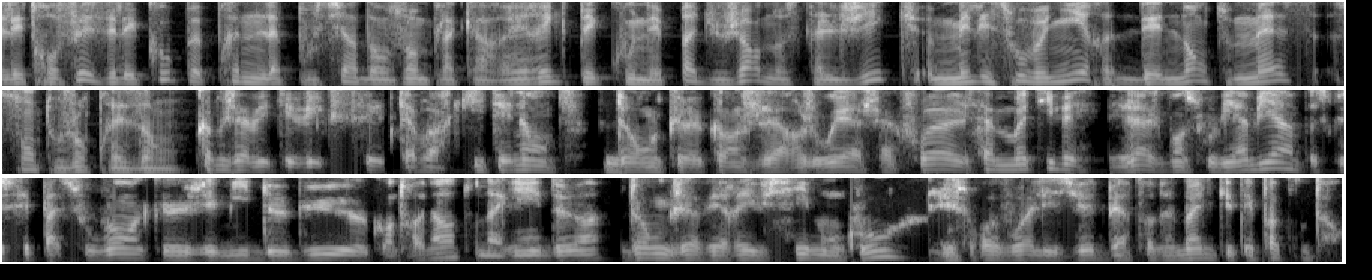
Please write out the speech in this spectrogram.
Les trophées et les coupes prennent la poussière dans un placard. Eric Pécou n'est pas du genre nostalgique, mais les souvenirs des Nantes-Metz sont toujours présents. Comme j'avais été vexé d'avoir quitté Nantes, donc euh, quand je l'ai rejoué à chaque fois, ça me motivait. Et là, je m'en souviens bien, parce que c'est pas souvent que j'ai mis deux buts euh, contre Nantes, on a gagné 2-1. Donc j'avais réussi mon coup, et je revois les yeux de Bertrand Neumann qui était pas content.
